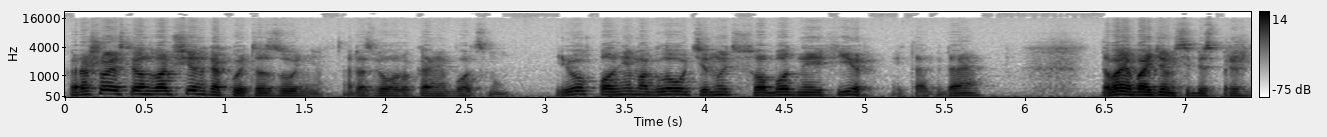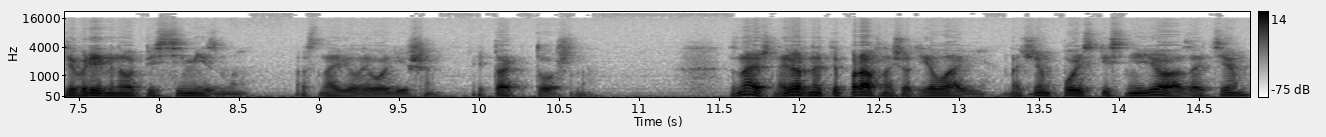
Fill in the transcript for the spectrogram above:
«Хорошо, если он вообще на какой-то зоне», – развел руками Боцман. «Его вполне могло утянуть в свободный эфир, и тогда...» «Давай обойдемся без преждевременного пессимизма», – остановил его Лиша. «И так тошно». «Знаешь, наверное, ты прав насчет Елавии. Начнем поиски с нее, а затем...»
